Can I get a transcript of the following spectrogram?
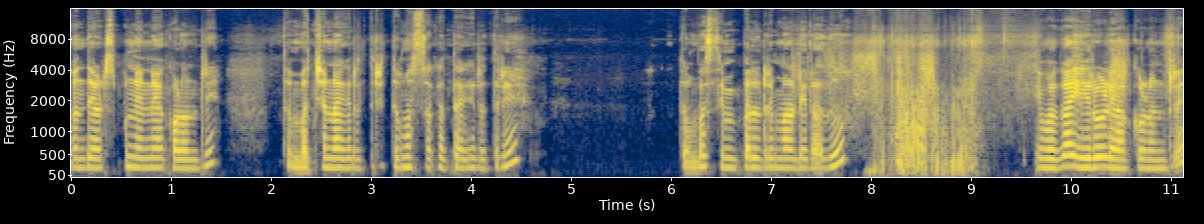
ಒಂದು ಎರಡು ಸ್ಪೂನ್ ಎಣ್ಣೆ ಹಾಕೊಳ್ಳೋಣ ರೀ. ತುಂಬ ಚೆನ್ನಾಗಿರುತ್ತೆ ರೀ, ತುಂಬ ಸಖತ್ತಾಗಿರುತ್ತೆ ರೀ. ತುಂಬ ಸಿಂಪಲ್ ರೀ ಮಾಡಿರೋದು. ಇವಾಗ ಈರುಳ್ಳಿ ಹಾಕ್ಕೊಳ್ಳೋಣ್ರಿ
